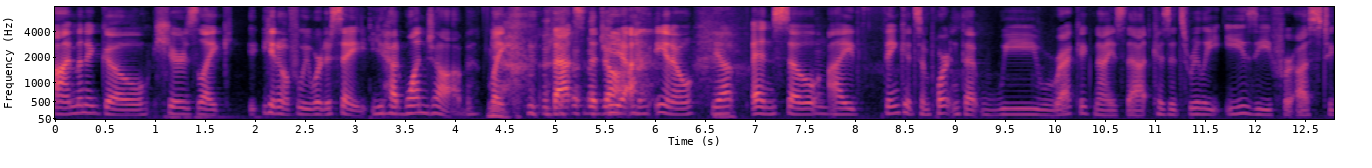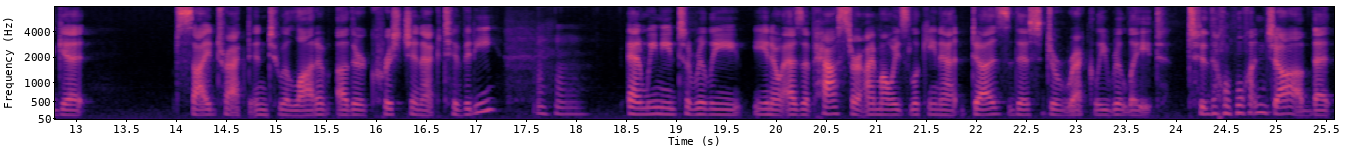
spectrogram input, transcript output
i'm gonna go here's like you know if we were to say you had one job like that's the job Yeah. you know Yep. and so mm. i think it's important that we recognize that because it's really easy for us to get sidetracked into a lot of other christian activity mm-hmm. And we need to really you know as a pastor i'm always looking at does this directly relate to the one job that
